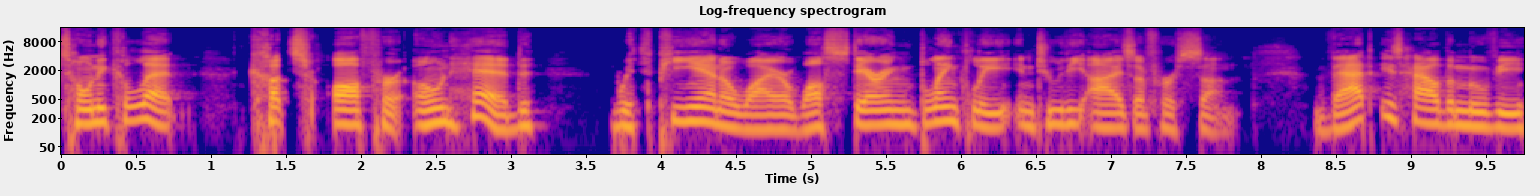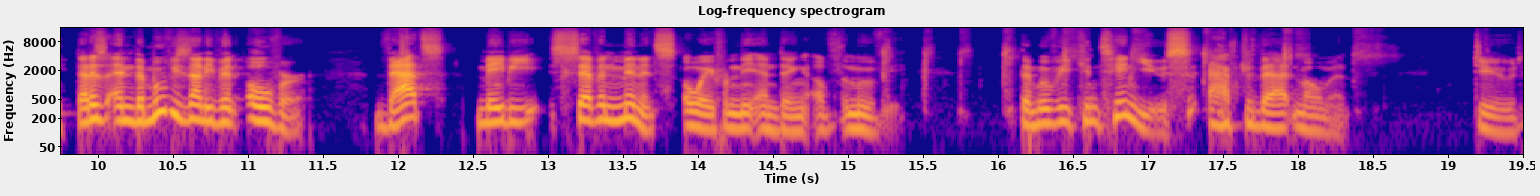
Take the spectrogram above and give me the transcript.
Toni Collette cuts off her own head with piano wire while staring blankly into the eyes of her son. That is how the movie. That is, and the movie's not even over. That's maybe seven minutes away from the ending of the movie. The movie continues after that moment, dude.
